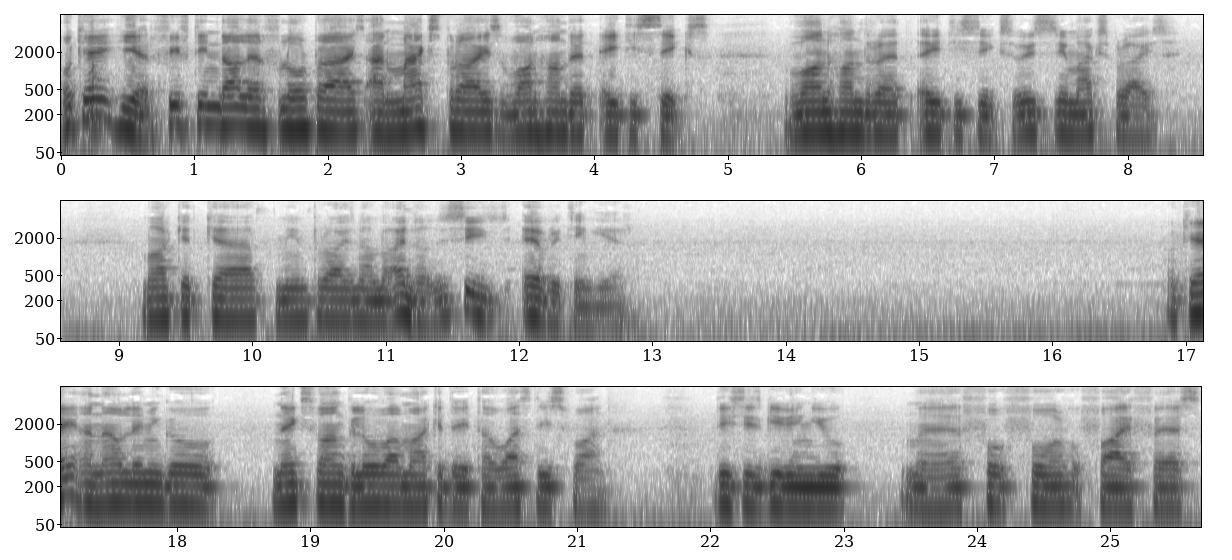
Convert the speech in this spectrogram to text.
okay here $15 floor price and max price 186 186 we see max price? Market cap mean price number I don't know you see everything here. Okay and now let me go next one global market data what's this one this is giving you uh, four, four or five first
